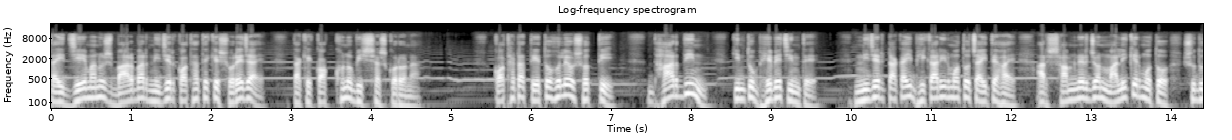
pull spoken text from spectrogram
তাই যে মানুষ বারবার নিজের কথা থেকে সরে যায়, তাকে কখনো বিশ্বাস করো না। কথাটা তেতো হলেও সত্যি, ধার দিন, কিন্তু ভেবে চিনতে। নিজের টাকাই ভিকারির মতো চাইতে হয়, আর সামনের জন মালিকের মতো শুধু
